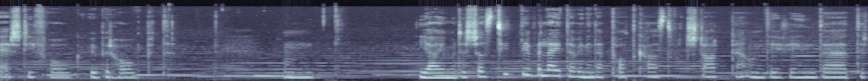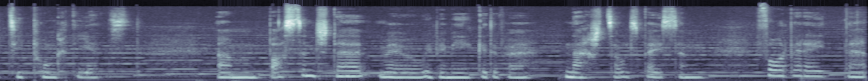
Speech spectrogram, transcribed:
erste Folge überhaupt. Und ja, ich habe mir das schon als Zeit überlegt, wenn ich den Podcast starten und ich finde der Zeitpunkt jetzt am passendsten, weil ich bin mich auf den nächsten Soul Space vorbereiten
